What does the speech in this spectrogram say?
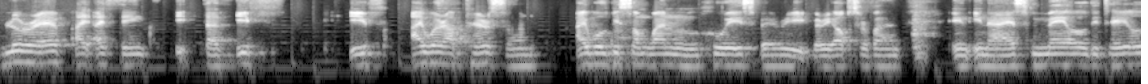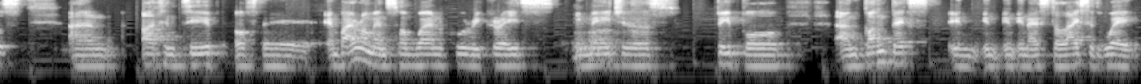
Blue Rev. I, I think it, that if if I were a person, I will be someone who is very very observant in in a small details and attentive of the environment. Someone who recreates images, people, and context in in, in a stylized way.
